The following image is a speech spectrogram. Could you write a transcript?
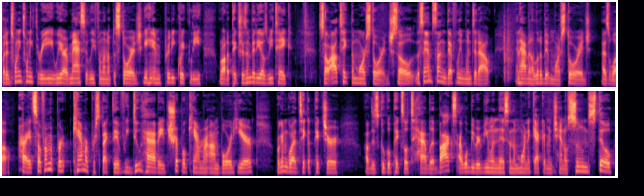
but in 2023, we are massively filling up the storage game pretty quickly with all the pictures and videos we take. So I'll take the more storage. So the Samsung definitely wins it out and having a little bit more storage as well. All right, so from a per camera perspective, we do have a triple camera on board here. We're to go ahead and take a picture of this Google Pixel tablet box. I will be reviewing this on the More Nick Ackerman channel soon, still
